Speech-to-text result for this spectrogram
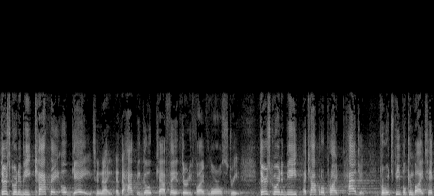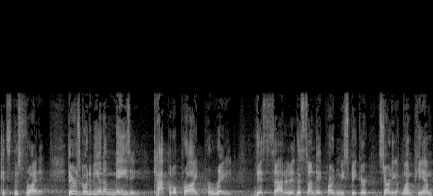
There's going to be Cafe Au Gay tonight at the Happy Goat Cafe at 35 Laurel Street. There's going to be a Capital Pride pageant for which people can buy tickets this Friday. There's going to be an amazing Capital Pride parade this Saturday, this Sunday, pardon me, Speaker, starting at 1 p.m.,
